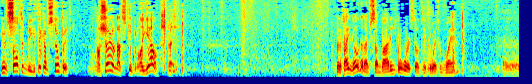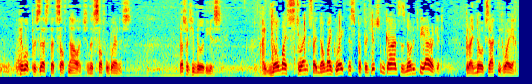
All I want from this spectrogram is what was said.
You insulted me. You think I'm stupid. I'll show you I'm not stupid. I'll yell, right? But if I know that I'm somebody, your words don't take away from who I am. Hillel possessed that self knowledge and that self awareness. That's what humility is. I know my strengths, I know my greatness, but they're gifts from God, so there's no need to be arrogant. But I know exactly who I am.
